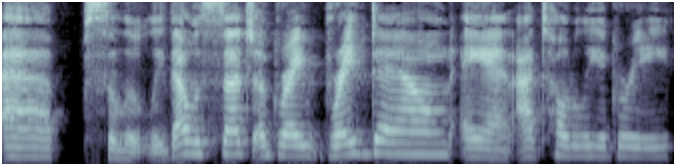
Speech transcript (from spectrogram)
Absolutely. That was such a great breakdown, and I totally agree.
